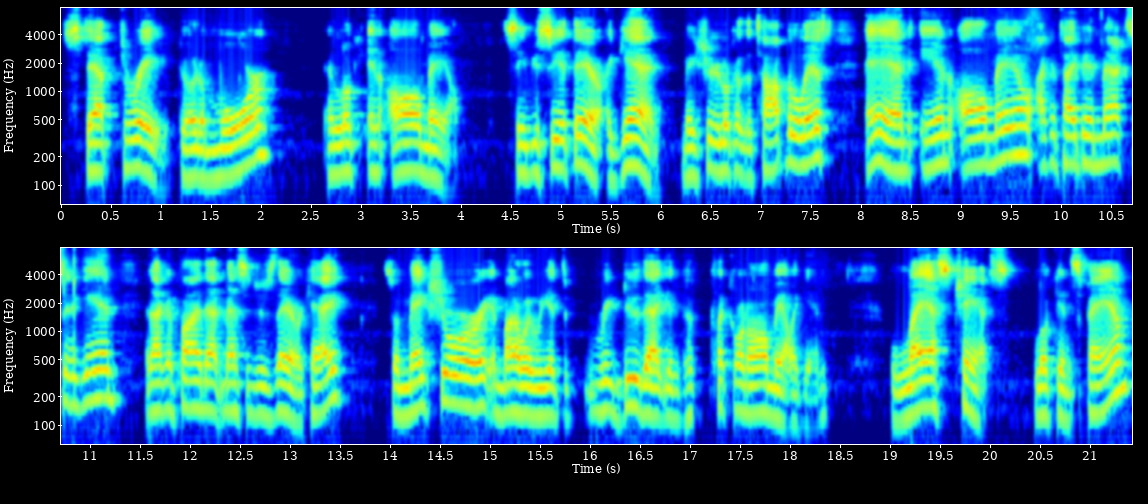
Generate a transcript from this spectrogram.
Step three, go to more and look in all mail. See if you see it there. Again, make sure you look at the top of the list and in all mail, I can type in Maxon again, and I can find that message is there, okay? So make sure, and by the way, when you have to redo that, you click on all mail again. Last chance, look in spam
